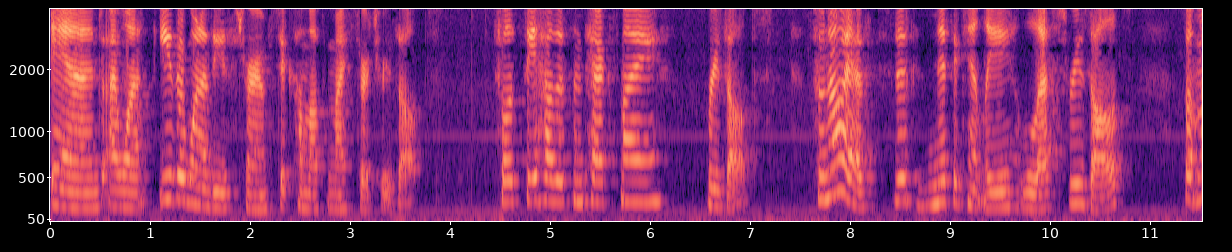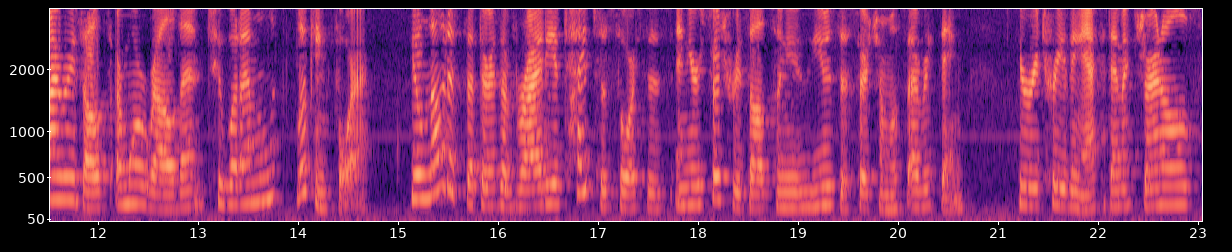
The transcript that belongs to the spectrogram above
and I want either one of these terms to come up in my search results. So let's see how this impacts my results. So now I have significantly less results, but my results are more relevant to what I'm looking for. You'll notice that there's a variety of types of sources in your search results when you use this search almost everything. You're retrieving academic journals,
